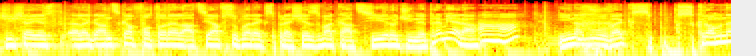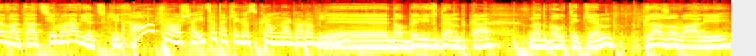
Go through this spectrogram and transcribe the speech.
dzisiaj jest elegancka fotorelacja w Super Expressie z wakacji rodziny premiera. Aha. I nagłówek s- skromne wakacje Morawieckich. O, proszę. I co takiego skromnego robili? Yy, no byli w Dębkach nad Bałtykiem, plażowali,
